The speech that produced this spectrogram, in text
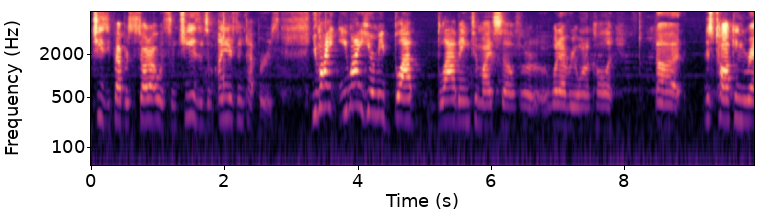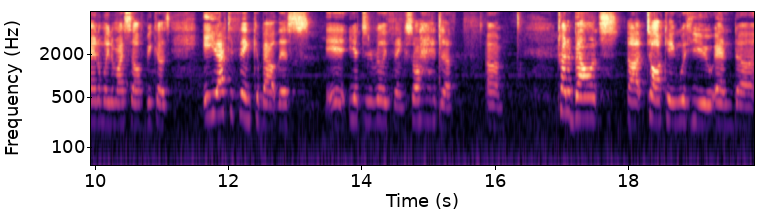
cheesy peppers to start out with some cheese and some onions and peppers. You might you might hear me blab blabbing to myself or whatever you want to call it, uh, just talking randomly to myself because it, you have to think about this. It, you have to really think. So I had to. Um, try to balance uh, talking with you and uh,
